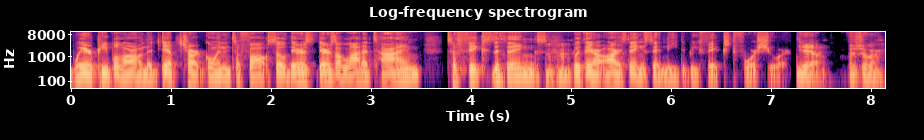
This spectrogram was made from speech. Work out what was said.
where people are on the depth chart going into fall. So there's there's a lot of time to fix the things, mm-hmm. but there are things that need to be fixed for sure. Yeah, for sure.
